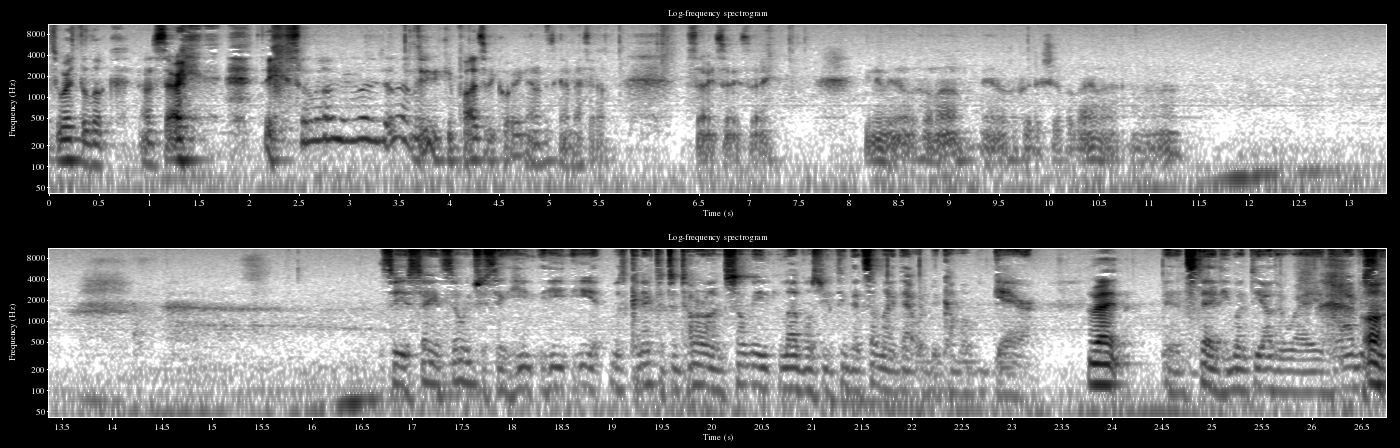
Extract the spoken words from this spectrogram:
It's worth the look. I'm sorry. takes so long. Maybe we can pause the recording. I don't know if it's gonna mess it up. Sorry, sorry, sorry. You know, So you're saying it's so interesting. He, he he was connected to Torah on so many levels. You'd think that something like that would become a ger. Right. And instead, he went the other way. oh,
